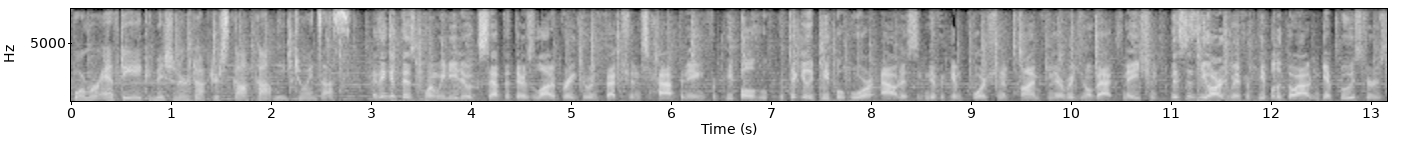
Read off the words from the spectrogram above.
Former FDA Commissioner Dr. Scott Gottlieb joins us. I think at this point we need to accept that there's a lot of breakthrough infections happening for people who, particularly people who are out a significant portion of time from their original vaccination. This is the argument for people to go out and get boosters.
